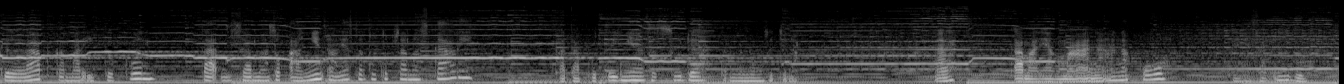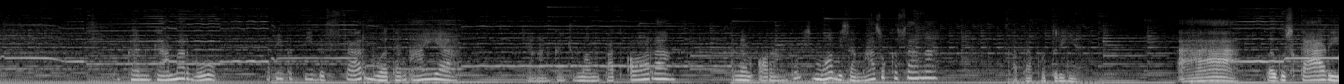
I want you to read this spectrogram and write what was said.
gelap, kamar itu pun tak bisa masuk angin alias tertutup sama sekali. Kata putrinya sesudah termenung sejenak. Hah? Kamar yang mana anakku? Tanya sang ibu. Bukan kamar bu, tapi peti besar buatan ayah. Jangankan cuma empat orang, enam orang pun semua bisa masuk ke sana, kata putrinya. Ah, bagus sekali.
